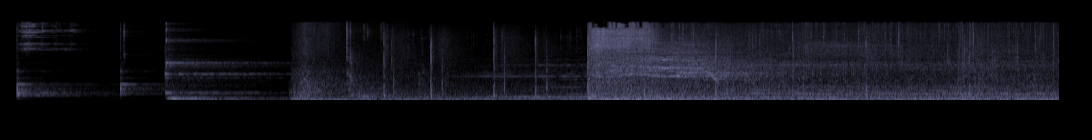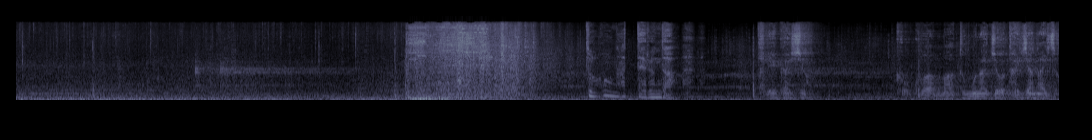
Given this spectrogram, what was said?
you どうなってるんだ？警戒しろ。ここはまともな状態じゃないぞ。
